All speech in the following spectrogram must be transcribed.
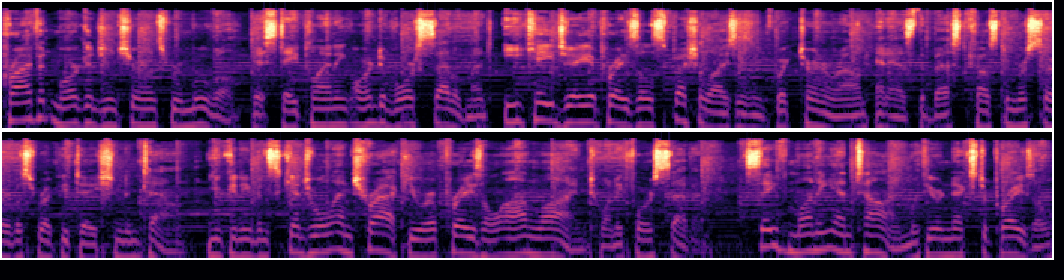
private mortgage insurance removal, estate planning, or divorce settlement, EKJ Appraisals specializes in quick turnaround and has the best customer service reputation in town. You can even schedule and track your appraisal online 24 7. Save money and time with your next appraisal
